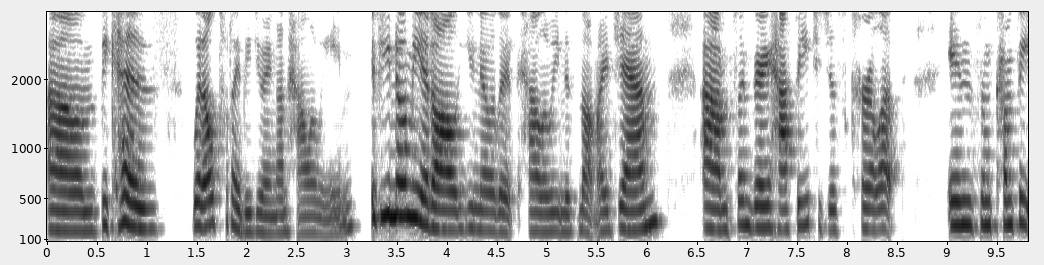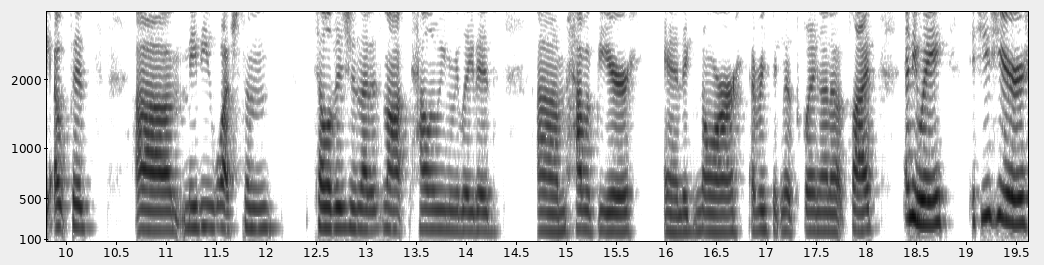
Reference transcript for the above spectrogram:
um, because what else would I be doing on Halloween? If you know me at all, you know that Halloween is not my jam. Um, so I'm very happy to just curl up in some comfy outfits, um, maybe watch some television that is not Halloween related, um, have a beer, and ignore everything that's going on outside. Anyway, if you hear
